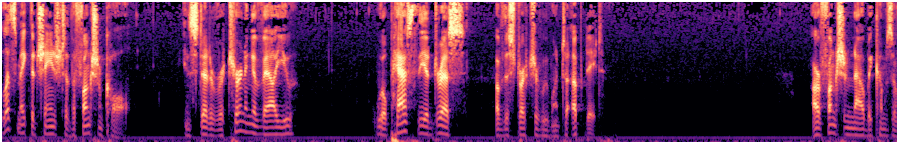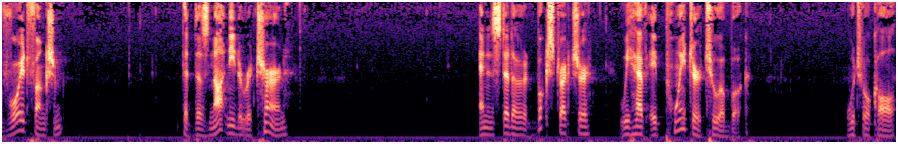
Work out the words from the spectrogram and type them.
Let's make the change to the function call. Instead of returning a value, we'll pass the address of the structure we want to update. Our function now becomes a void function that does not need a return. And instead of a book structure, we have a pointer to a book, which we'll call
